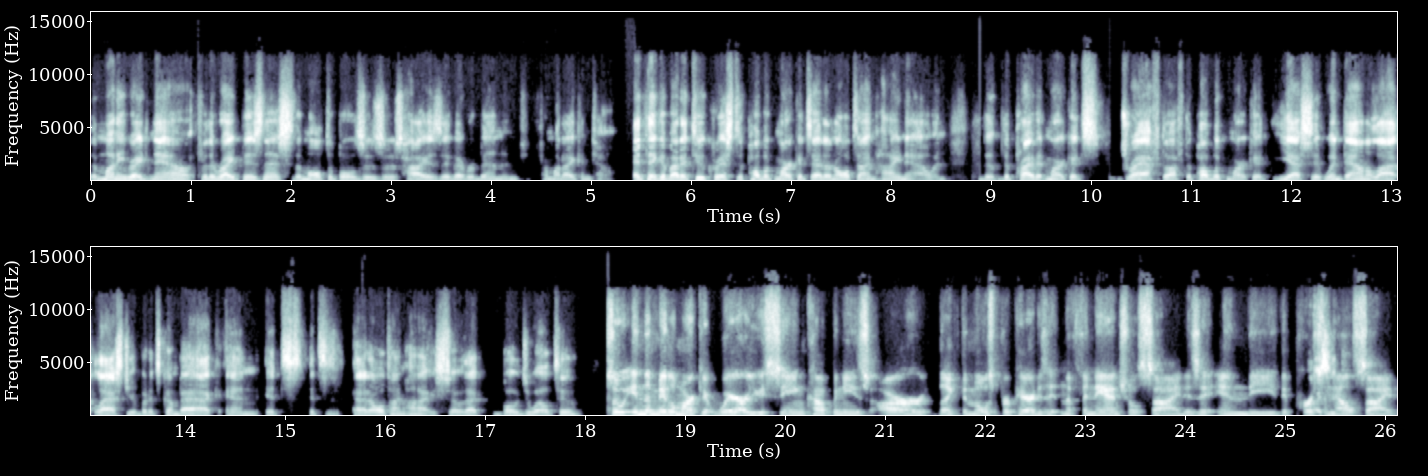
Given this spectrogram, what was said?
The money right now for the right business, the multiples is as high as they've ever been, and from what I can tell. And think about it too, Chris. The public market's at an all-time high now, and the, the private markets draft off the public market. Yes, it went down a lot last year, but it's come back and it's it's at all-time highs. So that bodes well too. So in the middle market, where are you seeing companies are like the most prepared? Is it in the financial side? Is it in the the oh, personnel side?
